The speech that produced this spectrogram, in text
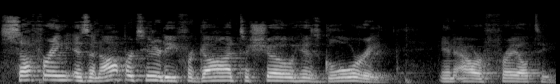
Suffering is an opportunity for God to show His glory in our frailty.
